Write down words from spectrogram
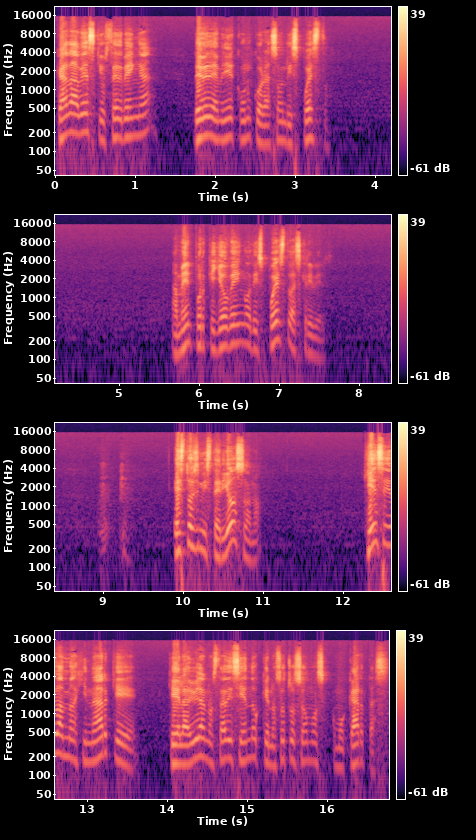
cada vez que usted venga, debe de venir con un corazón dispuesto. Amén, porque yo vengo dispuesto a escribir. Esto es misterioso, ¿no? ¿Quién se iba a imaginar que, que la Biblia nos está diciendo que nosotros somos como cartas?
